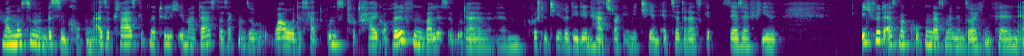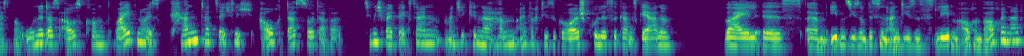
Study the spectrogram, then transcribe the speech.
man muss immer ein bisschen gucken. Also klar, es gibt natürlich immer das, da sagt man so, wow, das hat uns total geholfen, weil es, oder ähm, Kuscheltiere, die den Herzschlag imitieren, etc. Es gibt sehr, sehr viel. Ich würde erstmal gucken, dass man in solchen Fällen erstmal ohne das auskommt. White Noise kann tatsächlich auch das, sollte aber ziemlich weit weg sein. Manche Kinder haben einfach diese Geräuschkulisse ganz gerne, weil es ähm, eben sie so ein bisschen an dieses Leben auch im Bauch erinnert.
